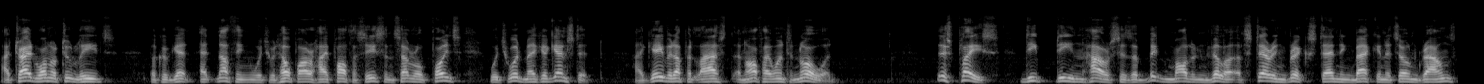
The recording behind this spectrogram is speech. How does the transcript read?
I tried one or two leads, but could get at nothing which would help our hypothesis and several points which would make against it. I gave it up at last, and off I went to Norwood. This place, Deep Dene House, is a big modern villa of staring bricks standing back in its own grounds,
